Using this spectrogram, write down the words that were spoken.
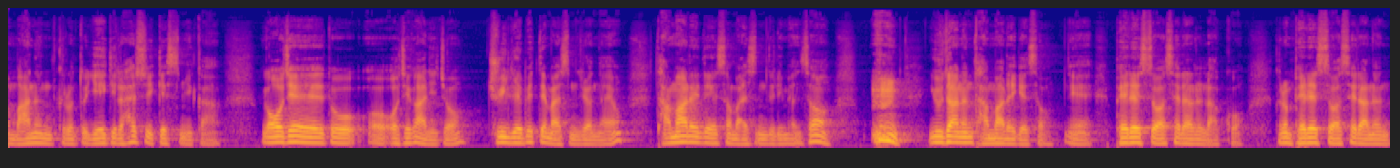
많은 그런 또 얘기를 할 수 있겠습니까? 어제도 어, 어제가 아니죠. 주일 예배 때 말씀드렸나요? 다말에 대해서 말씀드리면서 유다는 다말에게서 예, 베레스와 세라를 낳고 그럼 베레스와 세라는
